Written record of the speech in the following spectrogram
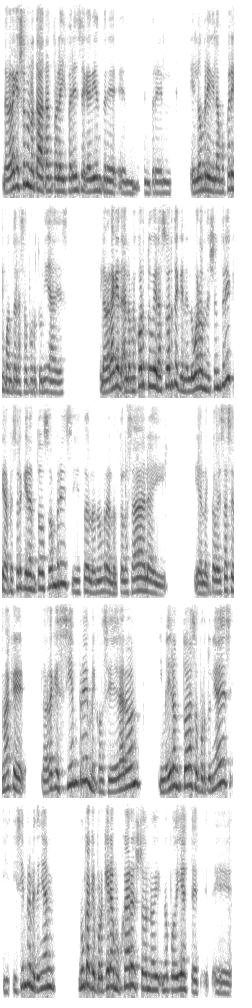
la verdad que yo no notaba tanto la diferencia que había entre, entre el, hombre y la mujer en cuanto a las oportunidades. Y la verdad que a lo mejor tuve la suerte que en el lugar donde yo entré, que a pesar que eran todos hombres, y esto lo nombra el doctor La Sala y, y el doctor Besase más, que la verdad que siempre me consideraron y me dieron todas las oportunidades y siempre me tenían nunca que porque era mujer yo no, podía este, eh,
